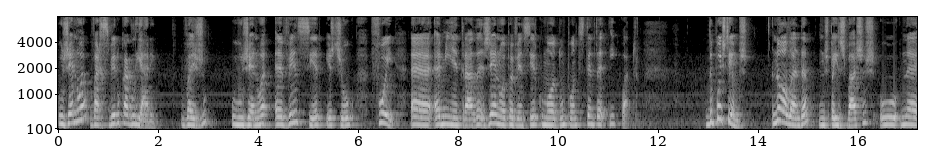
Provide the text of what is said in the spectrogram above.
O Genoa vai receber o Cagliari. Vejo o Genoa a vencer este jogo. Foi uh, a minha entrada. Genoa para vencer com uma odd de 1.74. Depois temos na Holanda, nos Países Baixos, o, na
